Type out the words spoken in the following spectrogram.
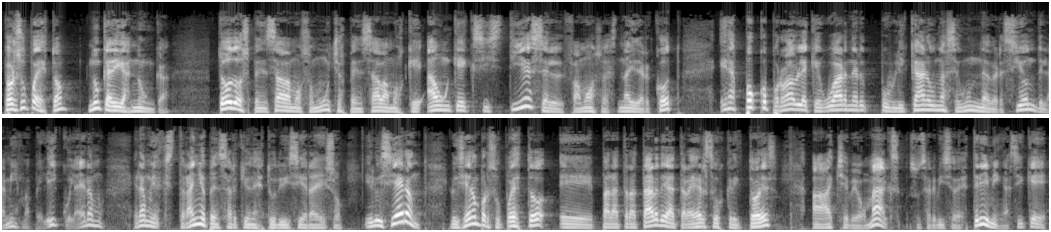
Por supuesto, nunca digas nunca. Todos pensábamos o muchos pensábamos que aunque existiese el famoso Snyder Cut, era poco probable que Warner publicara una segunda versión de la misma película. Era, era muy extraño pensar que un estudio hiciera eso. Y lo hicieron. Lo hicieron, por supuesto, eh, para tratar de atraer suscriptores a HBO Max, su servicio de streaming. Así que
